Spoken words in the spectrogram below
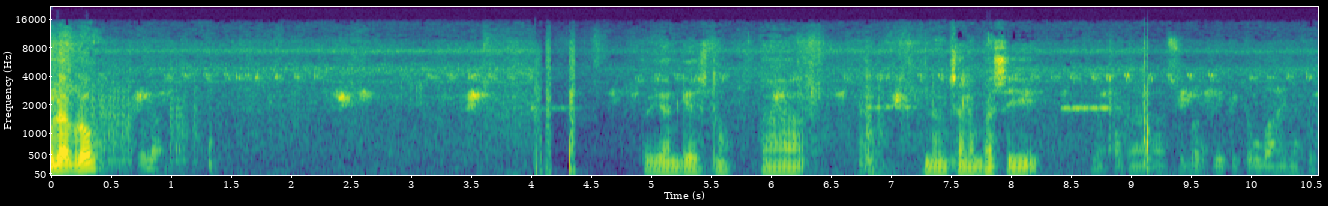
Wala bro? So yan guys no. Ah doon sa labas si Napaka sobrang creepy tong bahay na to.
